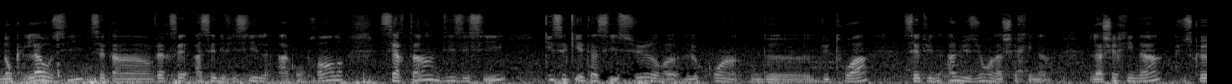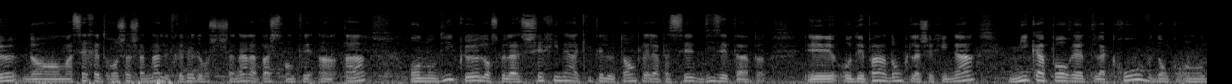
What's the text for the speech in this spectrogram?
Donc là aussi, c'est un verset assez difficile à comprendre. Certains disent ici qui qui est assis sur le coin de, du toit C'est une allusion à la Shechina. La Shechina, puisque dans Masechet Rosh Hashanah, le traité de Rosh Hashanah, la page 31a, on nous dit que lorsque la Shechina a quitté le temple, elle a passé 10 étapes. Et au départ, donc, la Shechina, Mikaporet la Krouv, donc on nous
